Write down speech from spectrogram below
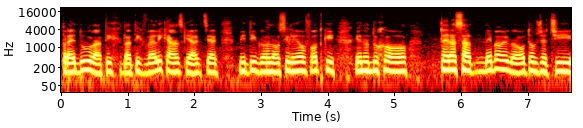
vpredu na tých, na tých velikánskych akciách, mítingoch nosili jeho fotky. Jednoducho teraz sa nebavíme o tom, že či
